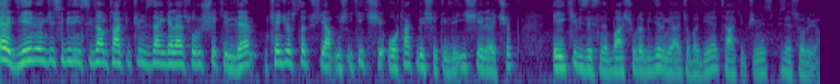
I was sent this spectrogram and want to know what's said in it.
Evet yayın öncesi bir Instagram takipçimizden gelen soru şu şekilde. Change of status yapmış iki kişi ortak bir şekilde iş yeri açıp E2 vizesine başvurabilir mi acaba diye takipçimiz bize soruyor.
